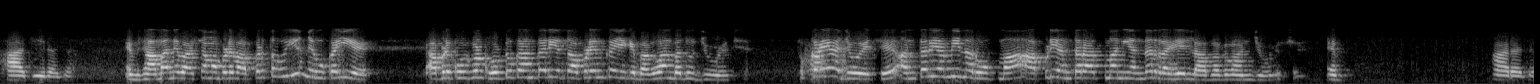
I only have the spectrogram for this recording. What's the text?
હા જી રાજા. એમ સામાન્ય ભાષામાં આપણે વાપરતા હોઈએ ને એવું કહીએ આપણે કોઈ પણ ખોટું કામ કરીએ તો આપણે એમ કહીએ કે ભગવાન બધું જુએ છે. તો કયા જુએ છે? અંતર્યામીના રૂપમાં આપણી અંતરાત્માની અંદર રહેલા ભગવાન જુએ છે. એમ. હા રાજા.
